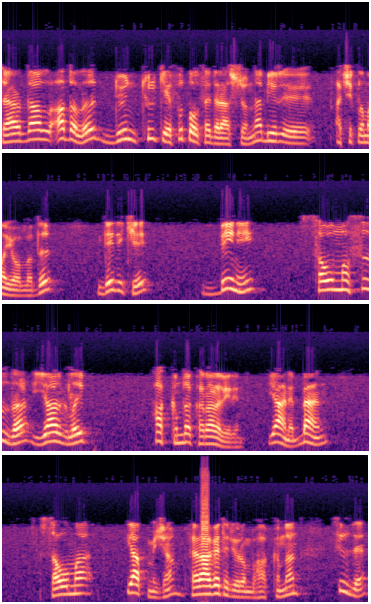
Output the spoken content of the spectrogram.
Serdal Adalı dün Türkiye Futbol Federasyonu'na bir e, açıklama yolladı. Dedi ki beni savunmasız da yargılayıp hakkımda karar verin. Yani ben savunma yapmayacağım. Feragat ediyorum bu hakkımdan. Siz de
